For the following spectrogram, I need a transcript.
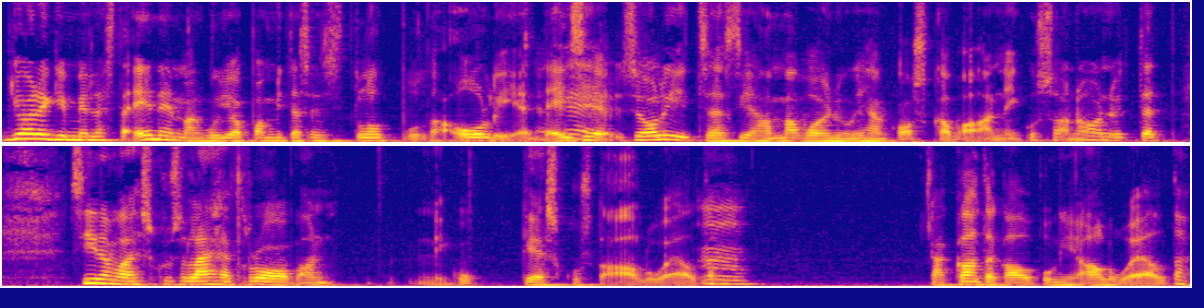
joidenkin mielestä enemmän kuin jopa mitä se sitten lopulta oli. Et okay. ei se, se oli itse asiassa ihan, mä voin ihan koska vaan niin sanoa nyt, että siinä vaiheessa kun sä lähdet Rooman niin keskusta-alueelta mm. tai kantakaupungin alueelta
